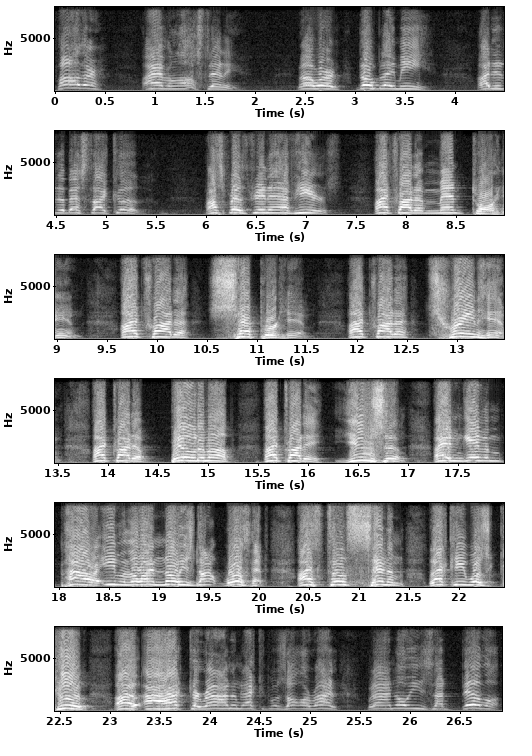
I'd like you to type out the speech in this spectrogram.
Father, I haven't lost any. In other words, don't blame me. I did the best I could. I spent three and a half years. I tried to mentor him. I tried to shepherd him. I tried to train him. I tried to build him up. I try to use him. I even gave him power, even though I know he's not worth it. I still sent him like he was good. I, I act around him like it was all right. But I know he's a devil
